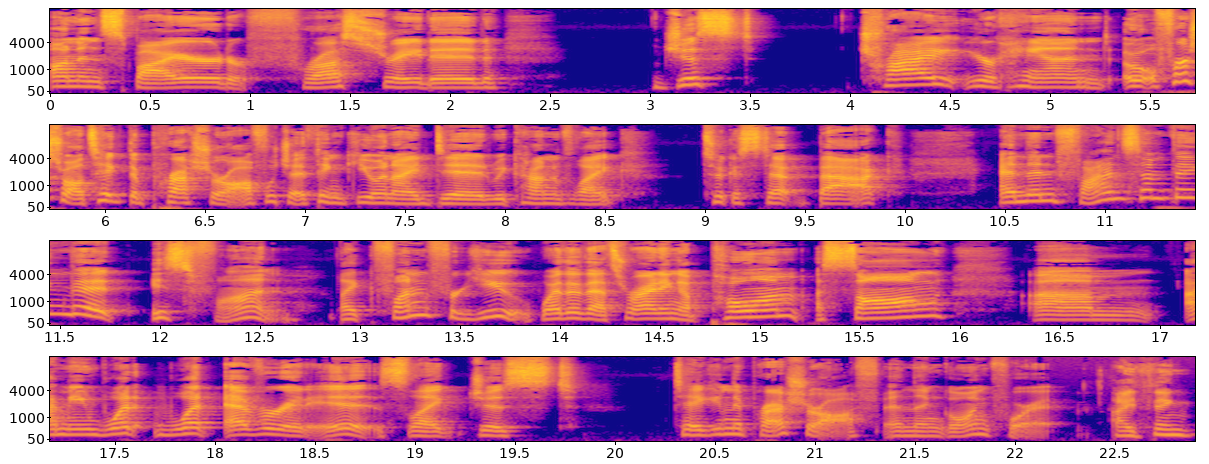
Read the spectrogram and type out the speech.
uninspired or frustrated, just try your hand. Oh, well, first of all, take the pressure off, which I think you and I did. We kind of like took a step back and then find something that is fun, like fun for you, whether that's writing a poem, a song, um, I mean, what whatever it is, like just taking the pressure off and then going for it. I think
